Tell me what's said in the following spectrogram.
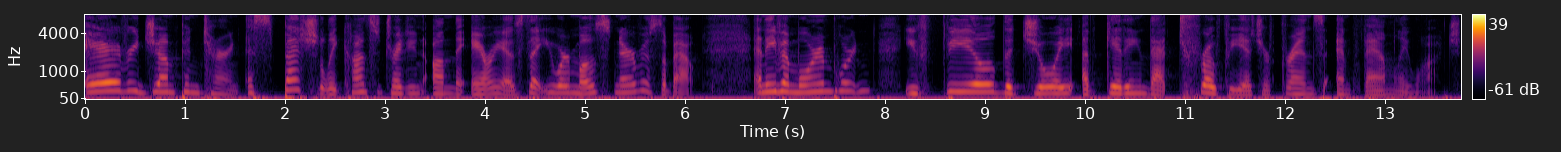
every jump and turn, especially concentrating on the areas that you are most nervous about. And even more important, you feel the joy of getting that trophy as your friends and family watch.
